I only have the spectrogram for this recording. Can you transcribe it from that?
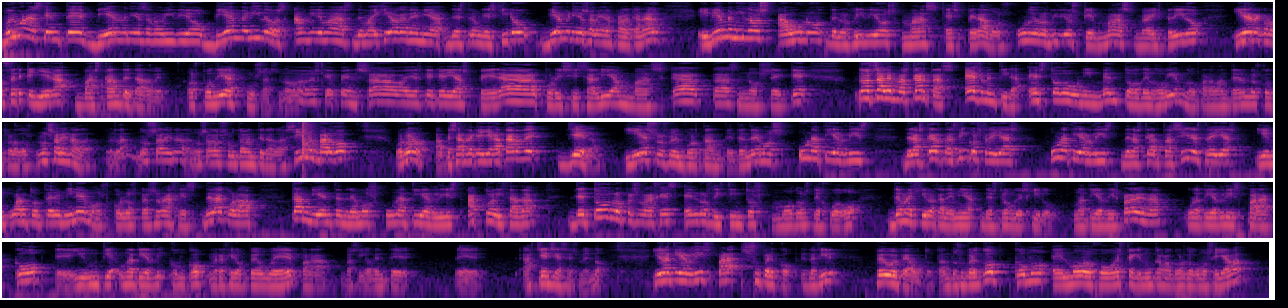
Muy buenas gente, bienvenidos a un nuevo vídeo, bienvenidos a un vídeo más de My Hero Academia de Strongest Hero, bienvenidos amigos para el canal y bienvenidos a uno de los vídeos más esperados, uno de los vídeos que más me habéis pedido y he de reconocer que llega bastante tarde. Os pondría excusas, ¿no? Es que pensaba y es que quería esperar por si salían más cartas, no sé qué... No salen más cartas, es mentira, es todo un invento del gobierno para mantenernos controlados. No sale nada, de verdad, no sale nada, no sale absolutamente nada. Sin embargo, pues bueno, a pesar de que llega tarde, llega. Y eso es lo importante. Tendremos una tier list de las cartas 5 estrellas, una tier list de las cartas 6 estrellas y en cuanto terminemos con los personajes de la collab, también tendremos una tier list actualizada de todos los personajes en los distintos modos de juego de My Hero Academia de Strongest Hero. Una tier list para arena, una tier list para COP eh, y una tier list con COP me refiero a PvE para básicamente eh, Change Assessment, ¿no? Y una tier list para Super COP, es decir, PvP Auto. Tanto Super COP como el modo de juego este que nunca me acuerdo cómo se llama,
